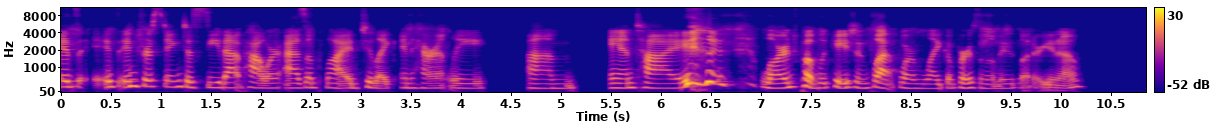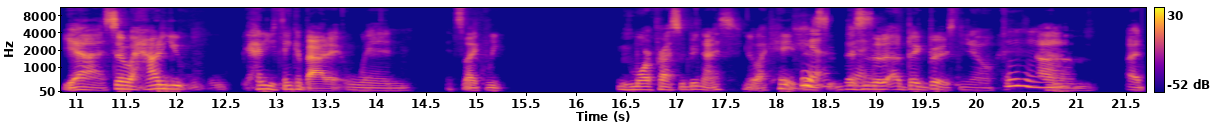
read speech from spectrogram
it's it's interesting to see that power as applied to like inherently um anti large publication platform like a personal newsletter you know Yeah. So how do you how do you think about it when it's like we more press would be nice. You're like, hey, this yeah this yeah is a, a big boost, you know, mhm um, a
